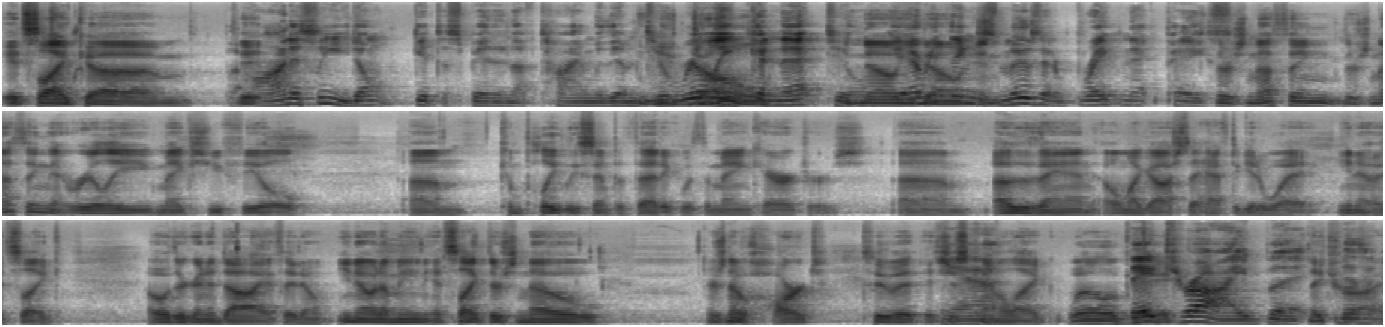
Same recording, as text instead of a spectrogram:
it's like. Um, But it- honestly, you don't get to spend enough time with them to really don't. connect to them. No, Everything just moves at a breakneck pace. there's nothing there's nothing that really makes you feel um, completely sympathetic with the main characters um, other than oh my gosh they have to get away you know it's like oh they're gonna die if they don't you know what i mean it's like there's no there's no heart to it it's just kind of like well okay They try, but They try.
